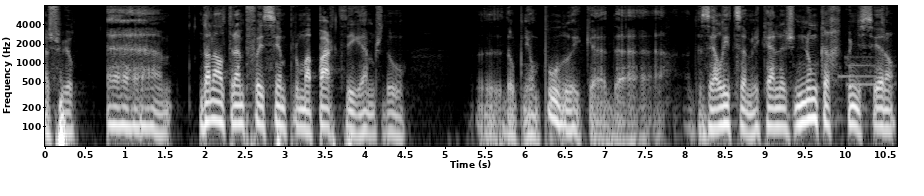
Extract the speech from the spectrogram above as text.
acho eu. Uh, Donald Trump foi sempre uma parte, digamos, do, da opinião pública, da, das elites americanas, nunca reconheceram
